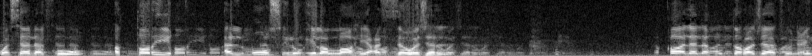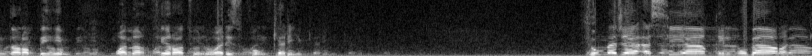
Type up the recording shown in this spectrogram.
وسلكوا الطريق الموصل إلى الله عز وجل. قال لهم درجات عند ربهم ومغفرة ورزق كريم. ثم جاء السياق المبارك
